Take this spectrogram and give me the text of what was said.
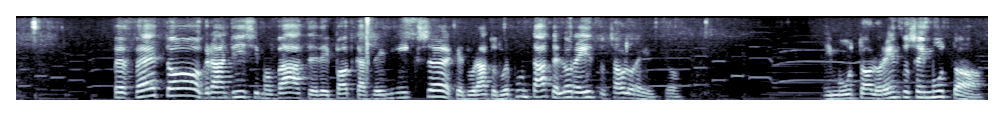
Perfetto, grandissimo Vate dei podcast dei Knicks che è durato due puntate. Lorenzo, ciao Lorenzo. In muto, Lorenzo sei in muto.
